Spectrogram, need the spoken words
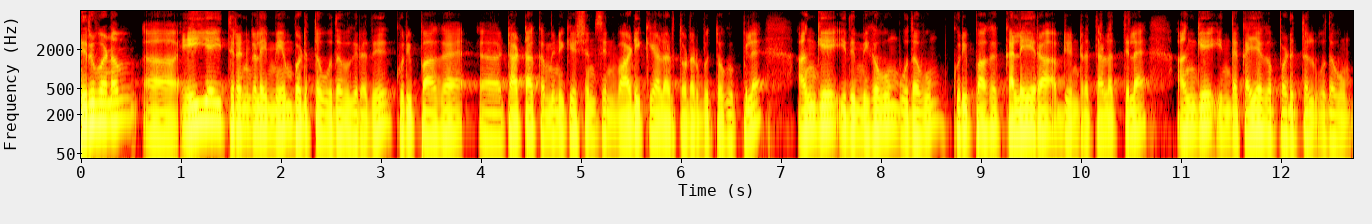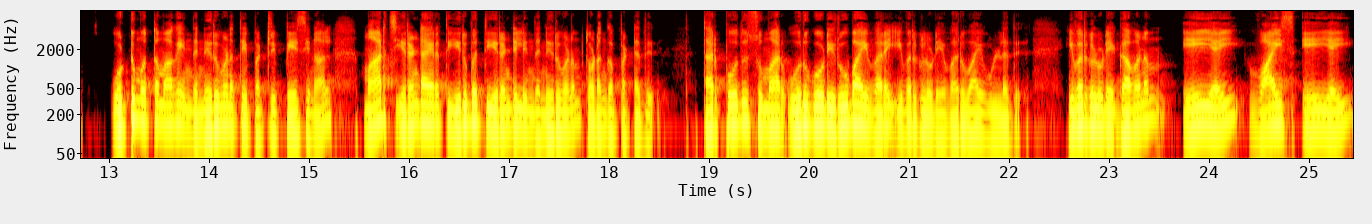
நிறுவனம் ஏஐ திறன்களை மேம்படுத்த உதவுகிறது. குறிப்பாக டாடா கம்யூனிகேஷன்ஸின் வாடிக்கையாளர் தொடர்பு தொகுப்பில். அங்கே இது மிகவும் உதவும். குறிப்பாக கலேரா அப்படின்ற தளத்தில் அங்கே இந்த கையகப்படுத்தல் உதவும். ஒட்டுமொத்தமாக இந்த நிறுவனத்தை பற்றி பேசினால் மார்ச் இரண்டாயிரத்தி இருபத்தி இரண்டில் இந்த நிறுவனம் தொடங்கப்பட்டது. தற்போது சுமார் ஒரு கோடி ரூபாய் வரை இவர்களுடைய வருவாய் உள்ளது. இவர்களுடைய கவனம் ஏஐ வாய்ஸ் ஏஐ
